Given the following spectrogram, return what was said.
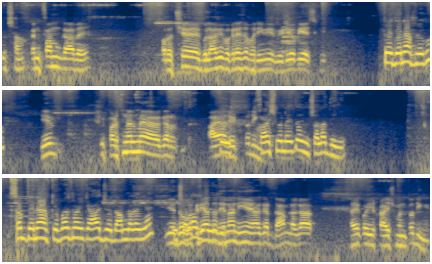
अच्छा। कंफर्म गाब है और अच्छे गुलाबी बकरे से भरी हुई है वीडियो भी है इसकी। तो ये देना है अपने को। ये पर्सनल में अगर आया रेट तो देंगे। ख्वाहिश में नहीं तो इंशाल्लाह देंगे। सब देना है आपके पास मैं क्या जो दाम लगाएँगे ये दो बकरियाँ तो देना नहीं है अगर दाम लगा है कोई ख्वाहिशमंद तो देंगे।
